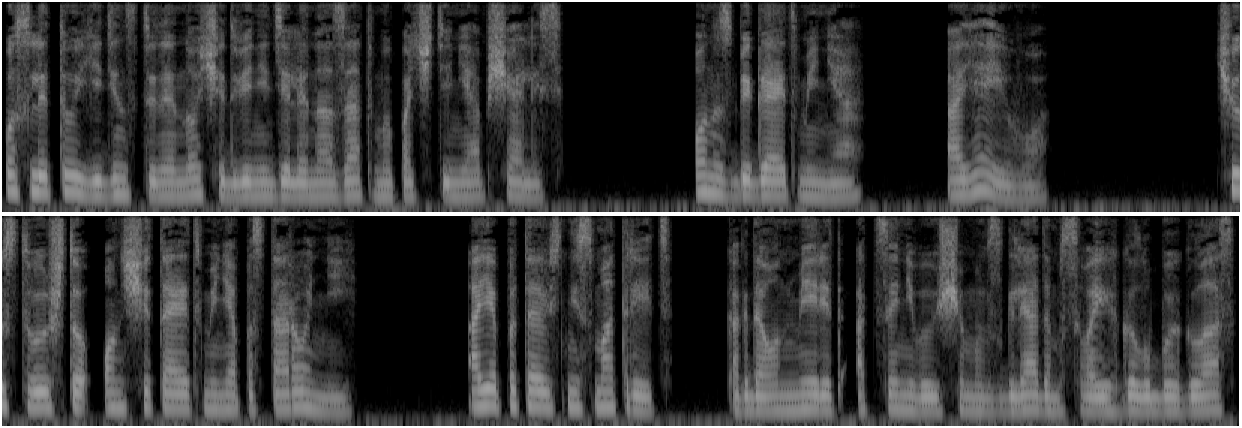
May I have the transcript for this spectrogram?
После той единственной ночи две недели назад мы почти не общались. Он избегает меня, а я его. Чувствую, что он считает меня посторонней, а я пытаюсь не смотреть, когда он мерит оценивающим взглядом своих голубых глаз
